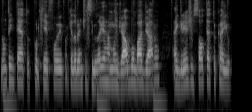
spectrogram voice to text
Não tem teto, porque foi porque durante a Segunda Guerra Mundial bombardearam a igreja e só o teto caiu.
